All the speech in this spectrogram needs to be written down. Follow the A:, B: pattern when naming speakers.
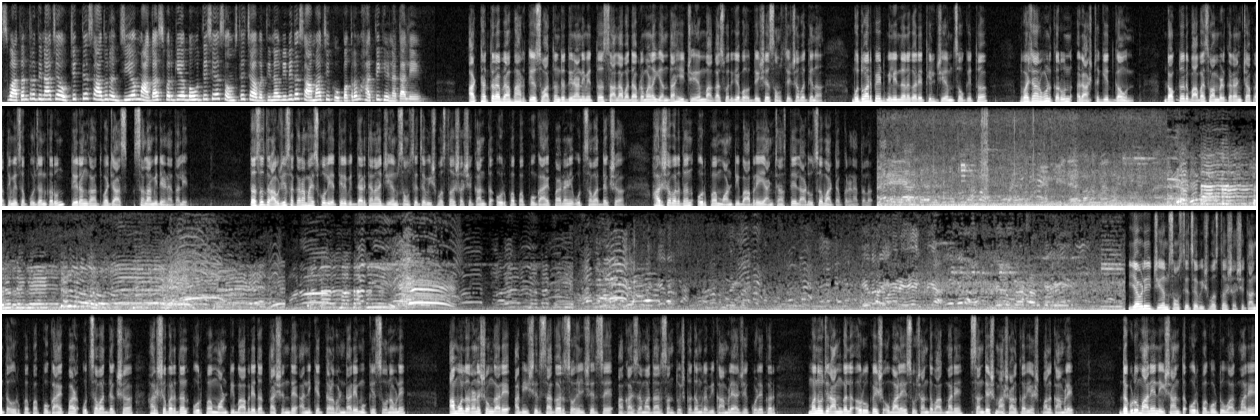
A: स्वातंत्र्य दिनाचे औचित्य साधून जीएम मागासवर्गीय बहुउद्देशीय संस्थेच्या वतीनं विविध सामाजिक उपक्रम हाती घेण्यात आले.
B: अठ्ठ्याहत्तराव्या भारतीय स्वातंत्र्य दिनानिमित्त सालाबादाप्रमाणे यंदाही एम मागासवर्गीय बहुद्देशीय संस्थेच्या वतीनं बुधवार पेठ मिलिंदनगर येथील जेएम चौक इथं ध्वजारोहण करून राष्ट्रगीत गाऊन डॉक्टर बाबासाहेब आंबेडकरांच्या प्रतिमेचं पूजन करून तिरंगा ध्वजास सलामी देण्यात आली. तसंच रावजी सकाराम हायस्कूल येथील विद्यार्थ्यांना जीएम संस्थेचे विश्वस्त शशिकांत उर्फ पप्पू गायकवाड आणि उत्सवाध्यक्ष हर्षवर्धन उर्फ मॉन्टी बाबरे यांच्या हस्ते लाडूचं वाटप करण्यात आलं.
C: भारत माता की
B: यावेळी जीएम संस्थेचे विश्वस्त शशिकांत उर्फ पप्पू गायकवाड उत्सवाध्यक्ष हर्षवर्धन उर्फ मॉन्टी बाबरे दत्ता शिंदे अनिकेत तळभंडारे मुकेश सोनवणे अमोल रणशृंगारे अभि क्षीरसागर सोहेल शिरसे आकाश जमादार संतोष कदम रवी कांबळे अजय कोळेकर मनोज रामगल रुपेश उबाळे सुशांत वाघमारे संदेश माशाळकर यशपाल कांबळे दगडू माने निशांत उर्फ गोटू वाघमारे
